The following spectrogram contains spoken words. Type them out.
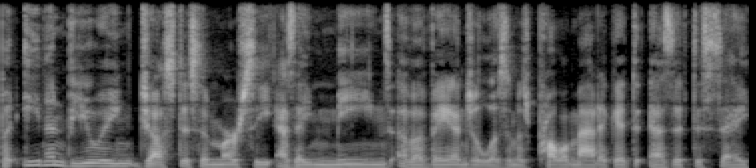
But even viewing justice and mercy as a means of evangelism is problematic, as if to say,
